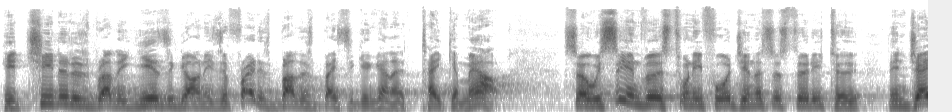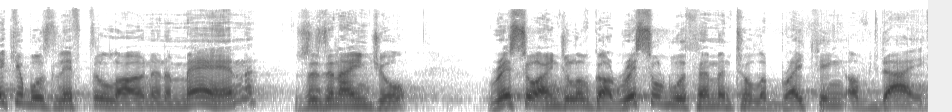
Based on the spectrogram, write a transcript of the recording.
he had cheated his brother years ago and he's afraid his brother's basically going to take him out. So, we see in verse 24, Genesis 32, then Jacob was left alone and a man, this is an angel, wrestled, angel of God, wrestled with him until the breaking of day.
